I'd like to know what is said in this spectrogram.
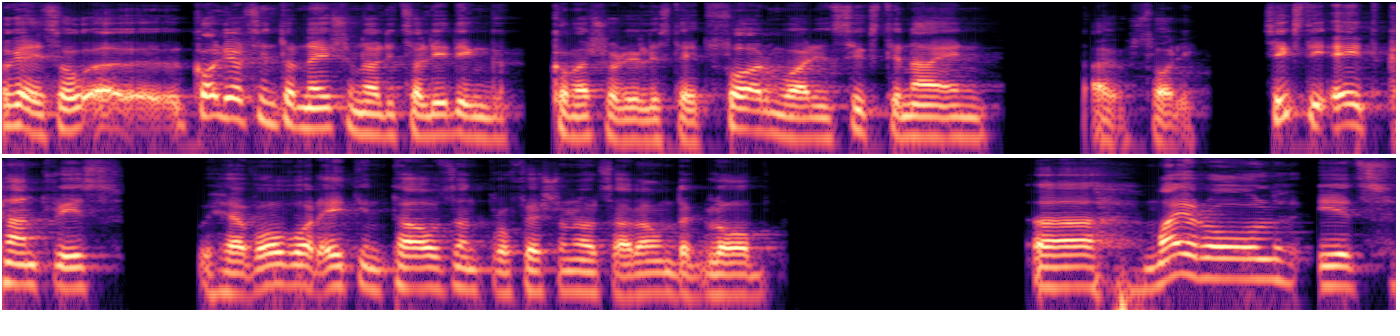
Okay, so uh, Colliers International, it's a leading commercial real estate firm. We're in 69, uh, sorry, 68 countries. We have over 18,000 professionals around the globe. Uh, my role is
